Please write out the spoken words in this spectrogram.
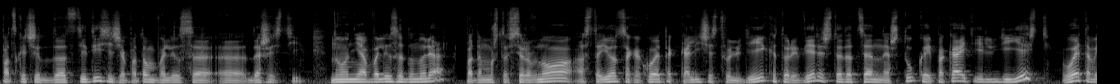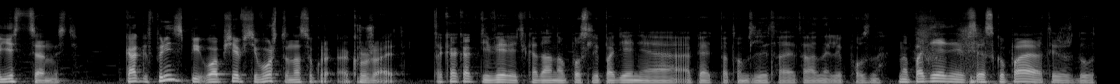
подскочил до 20 тысяч, а потом валился э, до 6. Но он не обвалился до нуля, потому что все равно остается какое-то количество людей, которые верят, что это ценная штука, и пока эти люди есть, у этого есть ценность. Как и, в принципе, вообще всего, что нас окружает. Так а как не верить, когда оно после падения опять потом взлетает рано или поздно? На падении все скупают и ждут.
